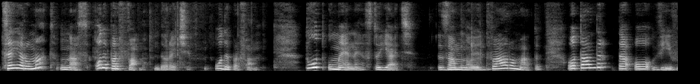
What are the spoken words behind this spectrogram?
цей аромат у нас de Parfum, до речі. De Parfum. Тут у мене стоять за мною два аромати: Отандер та Овів.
